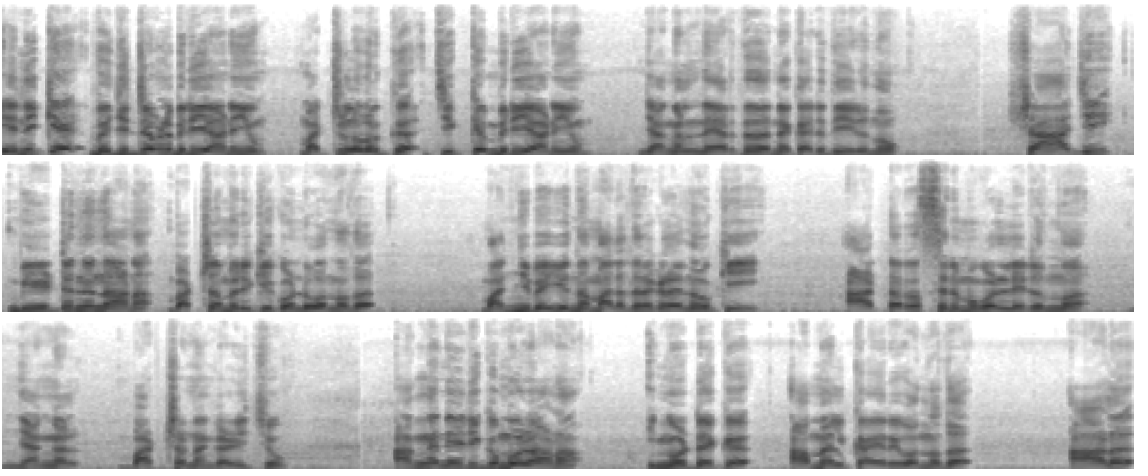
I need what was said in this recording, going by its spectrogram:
എനിക്ക് വെജിറ്റബിൾ ബിരിയാണിയും മറ്റുള്ളവർക്ക് ചിക്കൻ ബിരിയാണിയും ഞങ്ങൾ നേരത്തെ തന്നെ കരുതിയിരുന്നു. ഷാജി വീട്ടിൽ നിന്നാണ് ഭക്ഷണം ഒരുക്കി കൊണ്ടുവന്നത്. മഞ്ഞ് പെയ്യുന്ന മലനിരകളെ നോക്കി ആ ടെറസിന് മുകളിലിരുന്ന് ഞങ്ങൾ ഭക്ഷണം കഴിച്ചു. അങ്ങനെ ഇരിക്കുമ്പോഴാണ് ഇങ്ങോട്ടേക്ക് അമൽ കയറി വന്നത്. ആൾ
